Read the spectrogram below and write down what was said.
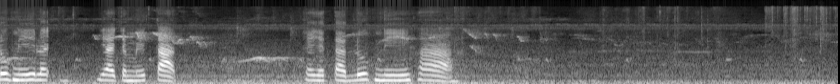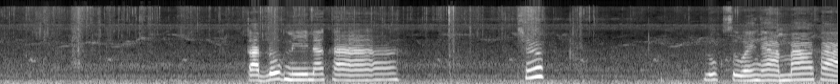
ลูกนี้เลยยายจะไม่ตัด ยายจะตัดลูกนี้ค่ะ ตัดลูกนี้นะคะชึบลูกสวยงามมากค่ะ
